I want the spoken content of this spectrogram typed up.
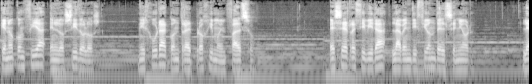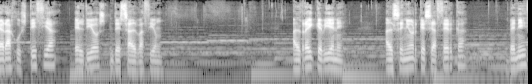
que no confía en los ídolos, ni jura contra el prójimo en falso. Ese recibirá la bendición del Señor, le hará justicia el Dios de salvación. Al Rey que viene, al Señor que se acerca, venid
